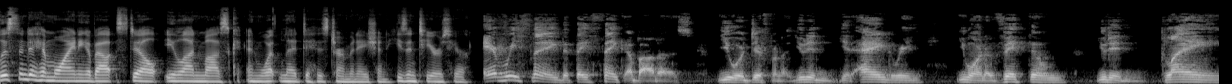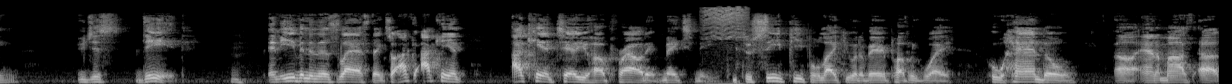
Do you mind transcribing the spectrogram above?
Listen to him whining about still Elon Musk and what led to his termination. He's in tears here. Everything that they think about us, you were different. You didn't get angry. You weren't a victim. You didn't blame. You just did. Hmm. And even in this last thing, so I, I can't, I can't tell you how proud it makes me to see people like you in a very public way who handle uh, animosity, uh,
